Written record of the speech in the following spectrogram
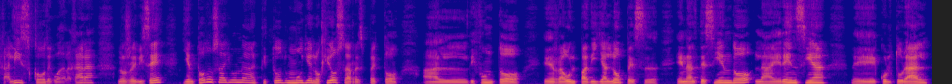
Jalisco, de Guadalajara, los revisé y en todos hay una actitud muy elogiosa respecto al difunto eh, Raúl Padilla López, enalteciendo la herencia cultural,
